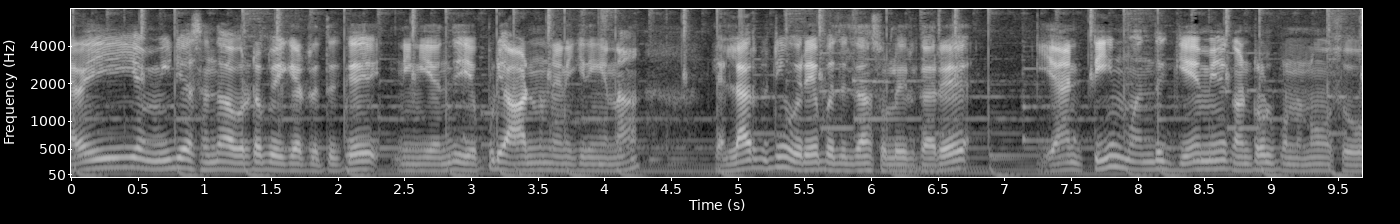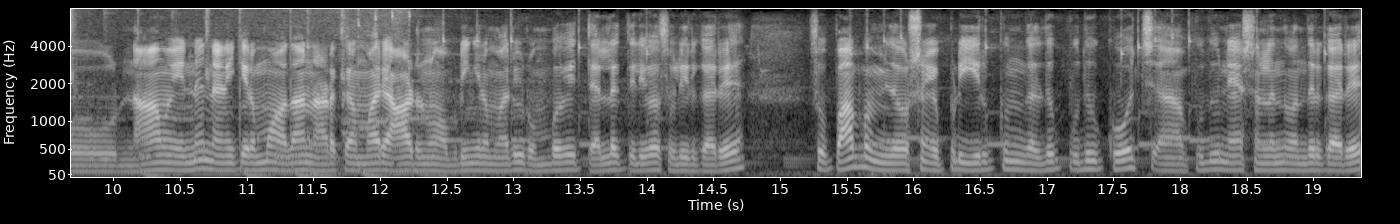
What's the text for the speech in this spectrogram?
நிறைய மீடியாஸ் வந்து அவர்கிட்ட போய் கேட்டதுக்கு நீங்கள் வந்து எப்படி ஆடணும்னு நினைக்கிறீங்கன்னா எல்லாருக்கிட்டையும் ஒரே பதில் தான் சொல்லியிருக்காரு. என் டீம் வந்து கேமையே கண்ட்ரோல் பண்ணணும். ஸோ நாம் என்ன நினைக்கிறோமோ அதான் நடக்கிற மாதிரி ஆடணும் அப்படிங்கிற மாதிரி ரொம்பவே தெல்ல தெளிவாக சொல்லியிருக்காரு. ஸோ பார்ப்போம் இந்த வருஷம் எப்படி இருக்குங்கிறது. புது கோச் புது நேஷனல்லேருந்து வந்திருக்காரு.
